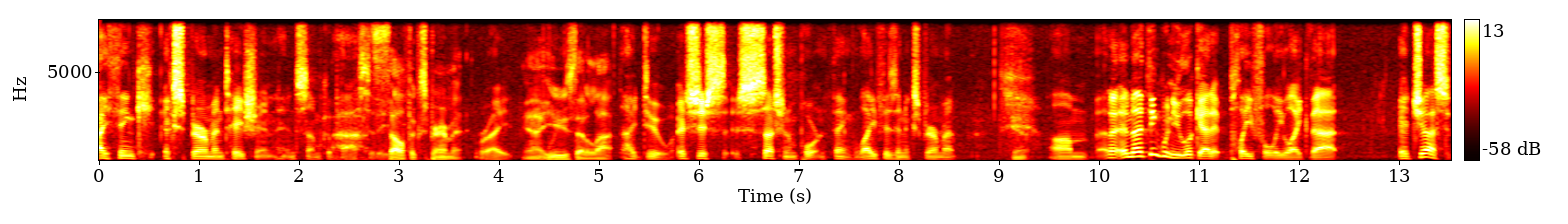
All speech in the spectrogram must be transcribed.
I think experimentation in some capacity. Self experiment. right. Yeah, I use that a lot. I do. It's just it's such an important thing. Life is an experiment. Yeah. Um, and, I- and I think when you look at it playfully like that, it just,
